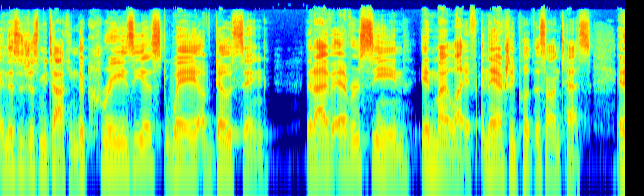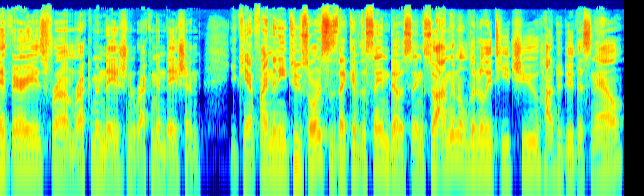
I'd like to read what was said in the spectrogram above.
and this is just me talking, the craziest way of dosing that I've ever seen in my life. And they actually put this on tests, and it varies from recommendation to recommendation. You can't find any two sources that give the same dosing. So I'm going to literally teach you how to do this now.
